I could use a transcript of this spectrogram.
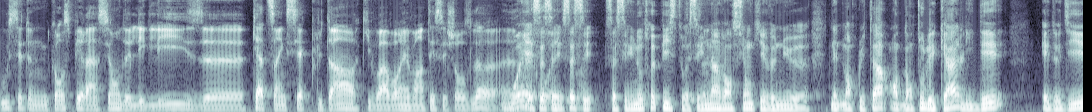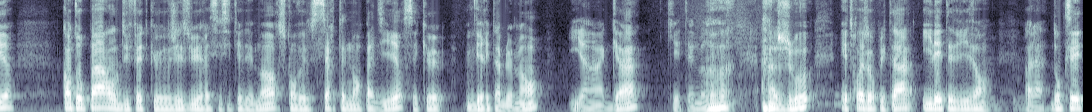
Ou c'est une conspiration de l'Église 4-5 siècles plus tard qui va avoir inventé ces choses-là. ouais, ça c'est ça c'est ça c'est une autre piste. Ouais. C'est une invention qui est venue nettement plus tard. dans tous les cas, l'idée est de dire quand on parle du fait que Jésus est ressuscité des morts, ce qu'on veut certainement pas dire, c'est que véritablement il y a un gars qui était mort un jour et trois jours plus tard, il était vivant. Voilà. Donc c'est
